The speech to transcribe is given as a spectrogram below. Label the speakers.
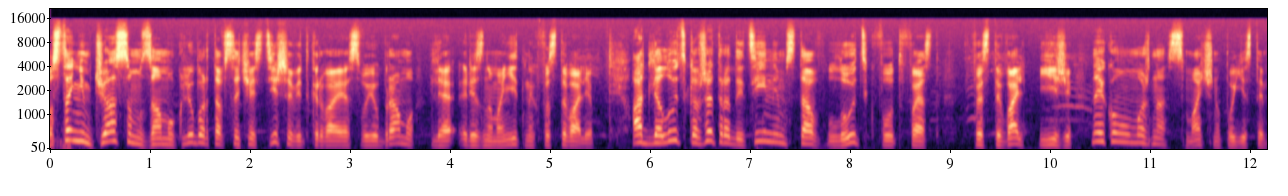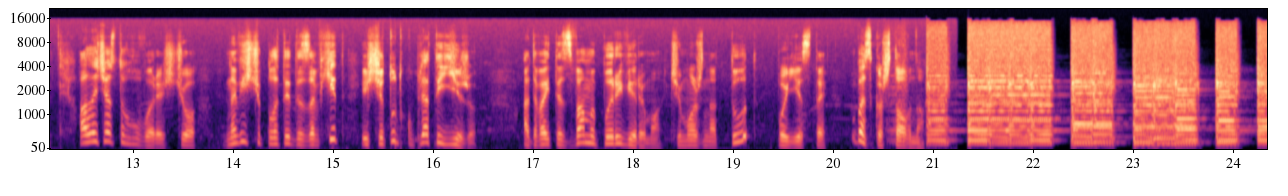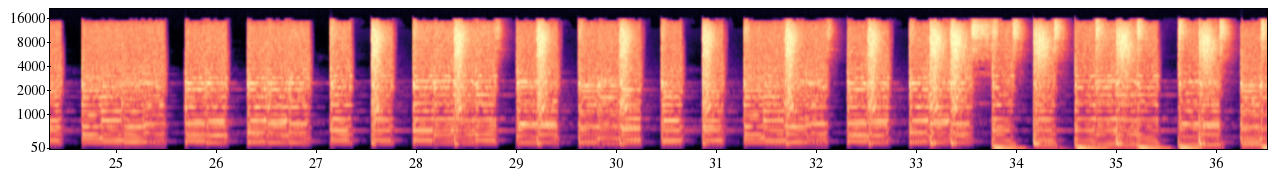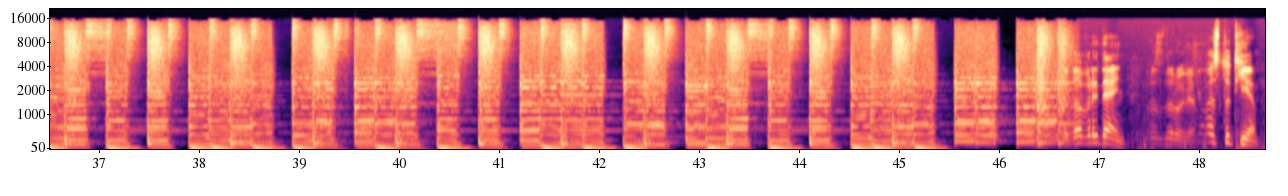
Speaker 1: Останнім часом замок Люберта все частіше відкриває свою браму для різноманітних фестивалів. А для Луцька вже традиційним став Луцьк Fest – фестиваль їжі, на якому можна смачно поїсти. Але часто говорять, що навіщо платити за вхід і ще тут купляти їжу. А давайте з вами перевіримо, чи можна тут поїсти безкоштовно. Добрий день.
Speaker 2: Про здоров'я.
Speaker 1: Що у вас тут є?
